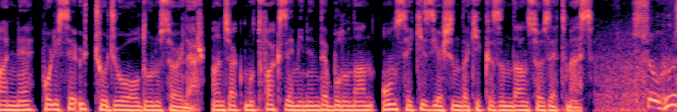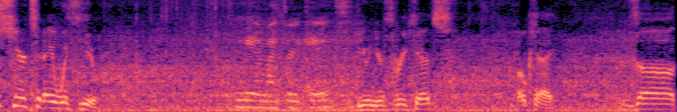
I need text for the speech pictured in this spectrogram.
Anne polise 3 çocuğu olduğunu söyler. Ancak mutfak zemininde bulunan 18 yaşındaki kızından söz etmez. So who's here today with you? Me and my three kids. You and your three kids? Okay. The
